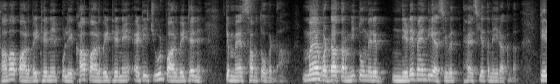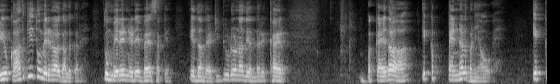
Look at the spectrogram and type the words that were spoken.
ਦਾਵਾ ਪਾਲ ਬੈਠੇ ਨੇ, ਭੁਲੇਖਾ ਪਾਲ ਬੈਠੇ ਨੇ ਐਟੀਟਿਊਡ ਪਾਲ ਬੈਠੇ ਨੇ ਕਿ ਮੈਂ ਸਭ ਤੋਂ ਵੱਡਾ, ਮੈਂ ਵੱਡਾ ਧਰਮੀ, ਤੂੰ ਮੇਰੇ ਨੇੜੇ ਬਹਿਣ ਦੀ ਹੈਸੀਅਤ ਹੈਸੀਅਤ ਨਹੀਂ ਰੱਖਦਾ। ਤੇਰੀ ਔਕਾਤ ਕੀ ਤੂੰ ਮੇਰੇ ਨਾਲ ਗੱਲ ਕਰੇ? ਤੂੰ ਮੇਰੇ ਨੇੜੇ ਬਹਿ ਸਕੇ। ਇਦਾਂ ਦਾ ਐਟੀਟਿਊਡ ਉਹਨਾਂ ਦੇ ਅੰਦਰ ਖੈਰ, ਬਕਾਇਦਾ ਇੱਕ ਪੈਨਲ ਬਣਿਆ ਹੋਵੇ। ਇੱਕ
